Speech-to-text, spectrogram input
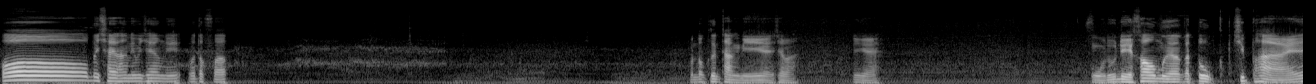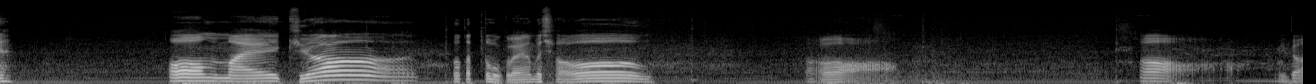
โอ้ไม่ใช่ทางนี้ไม่ใช่ทางนี้ what the fuck มันต้องขึ้นทางนี้ใช่ปะนี่ไงโหดูดิเข้าเมืองกระตุกชิบหายโอ้ my god ก็กระตุกเลยนะผู้ชมอ๋ออ๋อนี่ก็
